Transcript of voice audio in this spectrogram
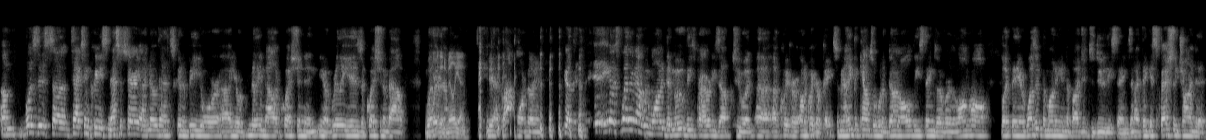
um, was this uh, tax increase necessary? I know that's going to be your uh, your million dollar question, and you know, really is a question about more than a million. yeah, a lot more million. you, know, it, you know, it's whether or not we wanted to move these priorities up to a, a, a, quicker on a quicker pace. I mean, I think the council would have done all of these things over the long haul, but there wasn't the money in the budget to do these things. And I think especially trying to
